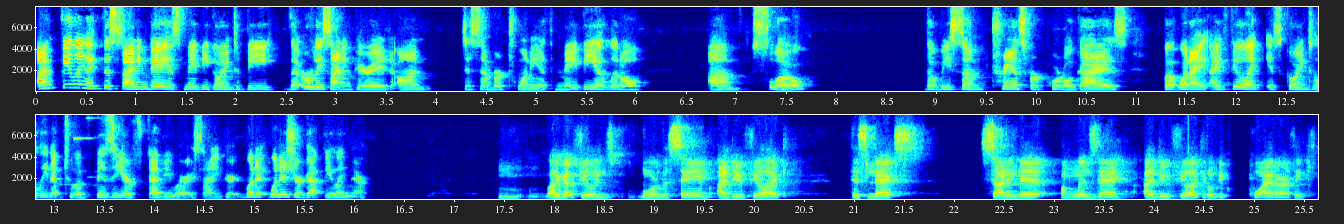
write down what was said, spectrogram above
I'm feeling like this signing day is maybe going to be the early signing period on December 20th, maybe a little um, slow. There'll be some transfer portal guys, but what I, I feel like it's going to lead up to a busier February signing period. What what is your gut feeling there? My gut feeling's more of the same. I do feel like this next signing day on Wednesday, I do feel like it'll be quieter. I think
